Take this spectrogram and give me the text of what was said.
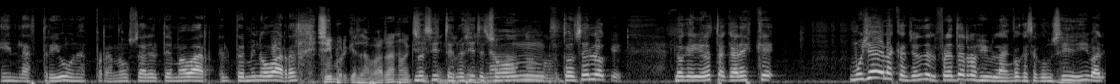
en las tribunas, para no usar el tema bar, el término barras, Sí, porque las barras no existen. no existe, no existe. No, Son, no, no. entonces lo que lo que quiero destacar es que muchas de las canciones del Frente Rojo y Blanco que sacó un CD var-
